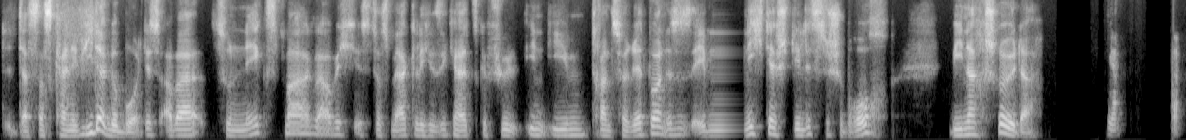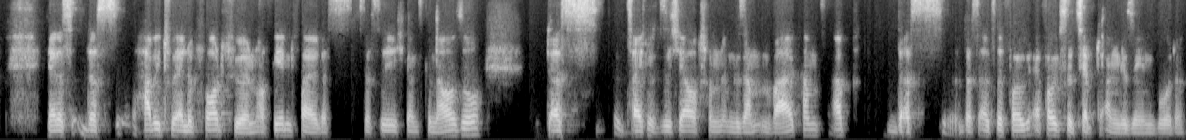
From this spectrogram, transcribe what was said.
dass das keine Wiedergeburt ist. Aber zunächst mal, glaube ich, ist das merkelige Sicherheitsgefühl in ihm transferiert worden. Es ist eben nicht der stilistische Bruch wie nach Schröder. Ja, das, das habituelle Fortführen, auf jeden Fall, das, das sehe ich ganz genauso. Das zeichnet sich ja auch schon im gesamten Wahlkampf ab, dass das als Erfolg, Erfolgsrezept angesehen wurde.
